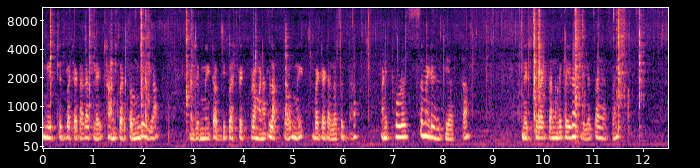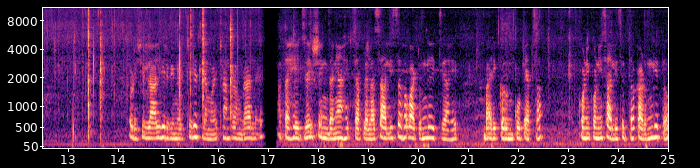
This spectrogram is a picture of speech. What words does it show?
मिरचीत बटाटा घातला आहे छान परतवून घेऊया. म्हणजे मीठ अगदी परफेक्ट प्रमाणात लागतं. मीठ बटाट्याला सुद्धा. आणि थोडंसं मीठ घालते आत्ता मिरची वाटताना देखील घातलेलंच आहे आपण. थोडीशी लाल हिरवी मिरची घेतल्यामुळे छान रंग आला आहे आता हे जे शेंगदाणे आहेत ते आपल्याला सालीसह वाटून घ्यायचे आहेत. बारीक करून कोट्याचा. कोणी कोणी सालीसुद्धा काढून घेतं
